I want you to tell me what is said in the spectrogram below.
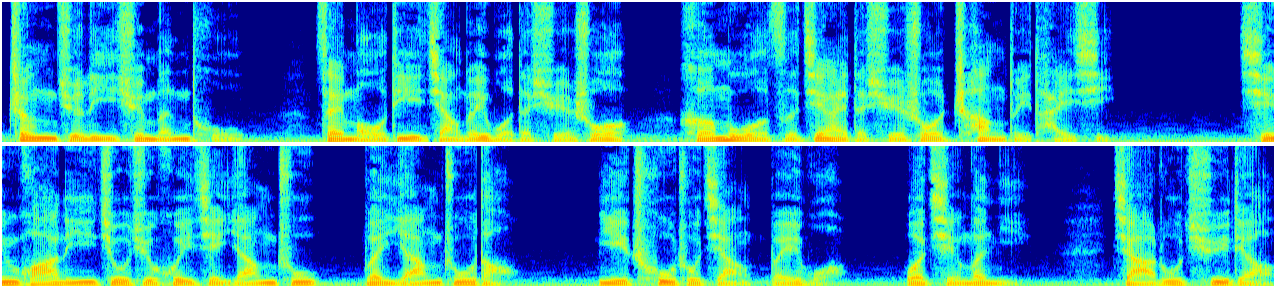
正聚了一群门徒，在某地讲唯我的学说和墨子兼爱的学说唱对台戏。秦华黎就去会见杨朱，问杨朱道：“你处处讲唯我，我请问你，假如去掉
